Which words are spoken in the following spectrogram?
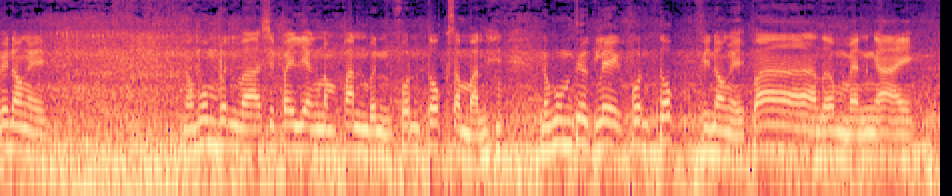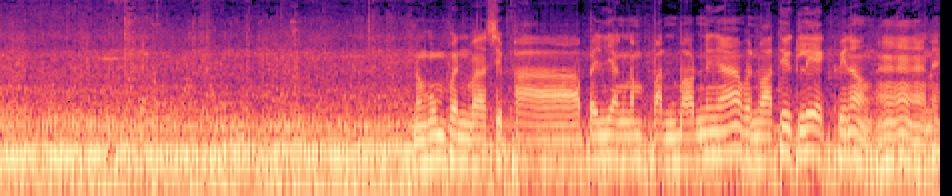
พี่น้องเอ้ย น้องหุ่มเพิ่นว่าสิไปเลี้ยงน้ำปั้นเพิ่นฝนตกสำบัดนน้องหุ่มถึกเลขฝนตก พี่น้องเอ้ป้าเริ่มแม่นง่าย น้องหุ่มเพิ่นว่าสิพาไปเลี้ยงน้ำปั่นบ่อเนื้อเพิ่นว่าถึกเลขพี่น้องอ่านี่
